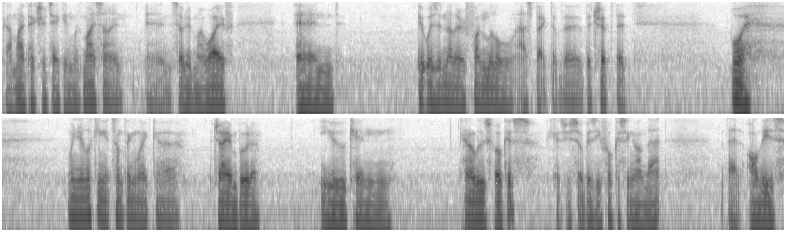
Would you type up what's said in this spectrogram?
got my picture taken with my sign, and so did my wife. And it was another fun little aspect of the, the trip that, boy, when you're looking at something like uh, Giant Buddha, you can kind of lose focus because you're so busy focusing on that that all these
